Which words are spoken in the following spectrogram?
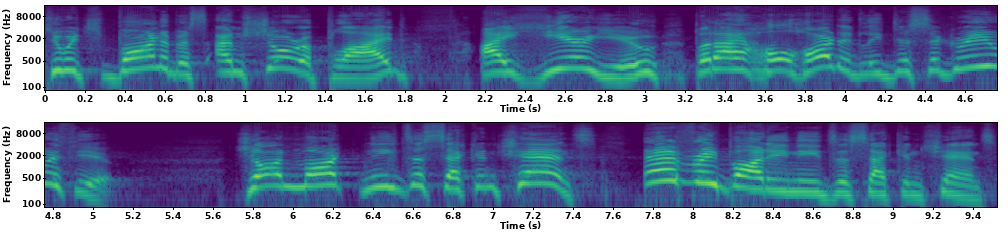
To which Barnabas, I'm sure, replied, I hear you, but I wholeheartedly disagree with you. John Mark needs a second chance. Everybody needs a second chance.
